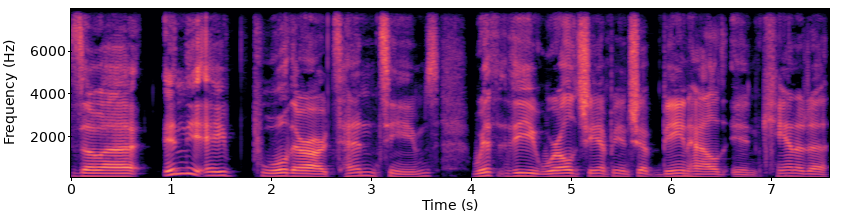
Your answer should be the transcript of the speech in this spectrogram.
So uh in the A pool there are 10 teams with the World Championship being held in Canada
